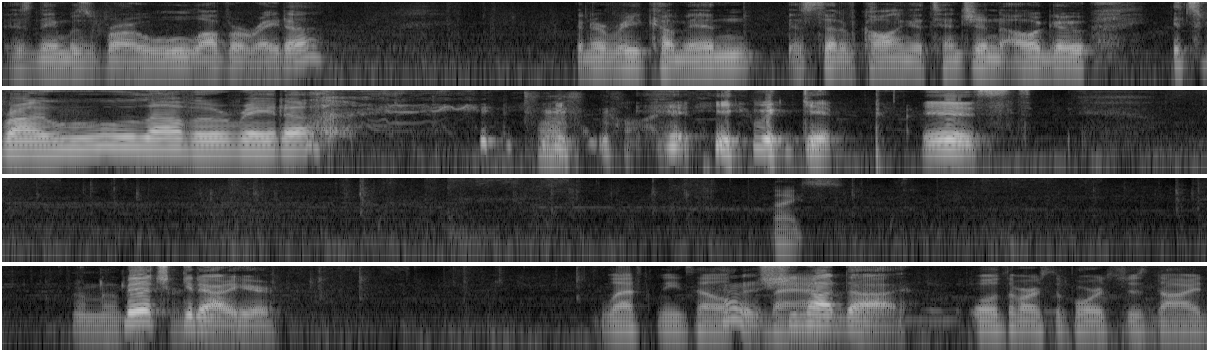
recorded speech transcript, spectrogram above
His name was Raul Lavareda. Whenever he'd come in, instead of calling attention, I would go, "It's Raul Lavareda." Oh my god. he would get pissed. Nice. Another Bitch, get out of here! Left needs help. How did she not die? Both of our supports just died.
